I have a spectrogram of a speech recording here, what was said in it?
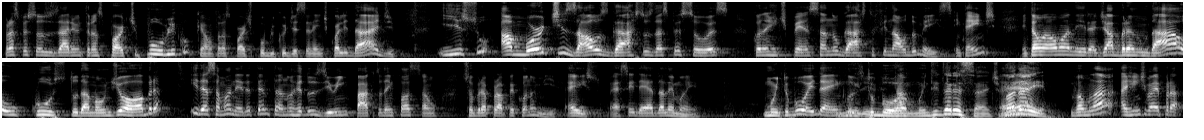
para as pessoas usarem o transporte público, que é um transporte público de excelente qualidade, e isso amortizar os gastos das pessoas quando a gente pensa no gasto final do mês, entende? Então é uma maneira de abrandar o custo da mão de obra e dessa maneira tentando reduzir o impacto da inflação sobre a própria economia. É isso, essa é a ideia da Alemanha. Muito boa ideia, inclusive. Muito boa, tá? muito interessante. Manda É, aí. Vamos lá? A gente vai para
